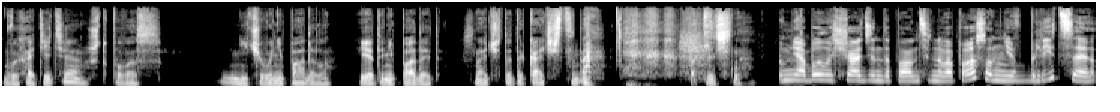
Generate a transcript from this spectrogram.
вы хотите, чтобы у вас ничего не падало, и это не падает, значит, это качественно. Отлично. У меня был еще один дополнительный вопрос, он не в Блице.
